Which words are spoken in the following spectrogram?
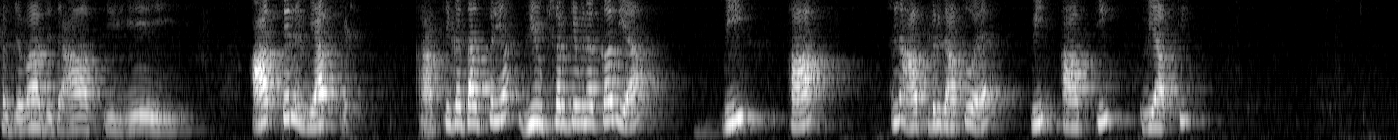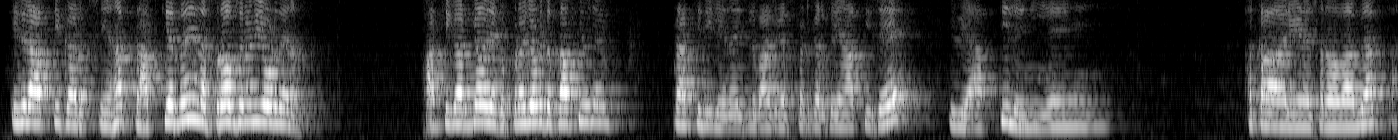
तो जवाब देते, आपने आपके व्याप्य आपके का तात्पर्य वी उपसर्ग के बिना कह दिया। वी आ आप धातु है, वी आपती व्याप्ति। इसलिए आपकी का अर्थ से यहाँ प्राप्ति अर्थ नहीं ना प्रोपसर्ग नहीं जोड़ देना। आपकी का अर्थ क्या हो जाएगा प्र जोड़ तो प्राप्ति हो जाएगी। प्राप्ति नहीं लेना, इसलिए भाषा स्पष्ट करते हैं आपकी से व्याप्ति लेनी है। अकारेण सर्वभा व्याप्ता।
